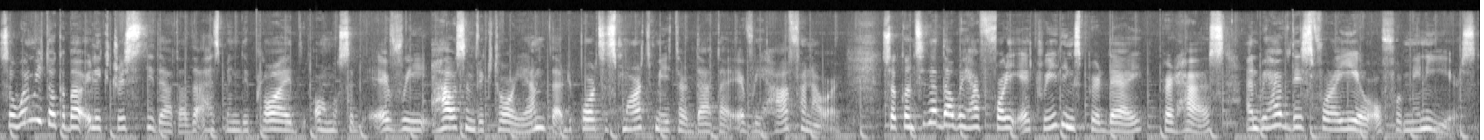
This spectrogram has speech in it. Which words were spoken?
So when we talk about electricity data that has been deployed almost in every house in Victoria that reports a smart meter data every half an hour. So consider that we have 48 readings per day per house, and we have this for a year or for many years.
